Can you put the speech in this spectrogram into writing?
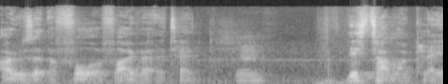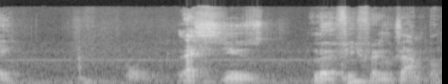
I was at a four or five out of ten. Mm. This time I play, let's use Murphy for an example.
